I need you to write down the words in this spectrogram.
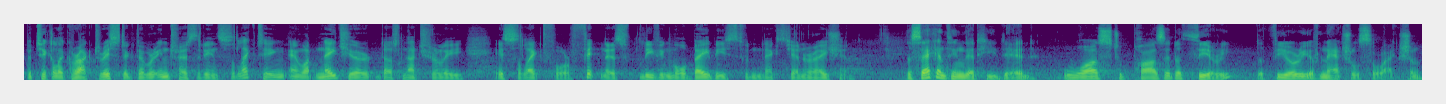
particular characteristic they were interested in selecting, and what nature does naturally is select for fitness, leaving more babies to the next generation. The second thing that he did was to posit a theory, the theory of natural selection,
